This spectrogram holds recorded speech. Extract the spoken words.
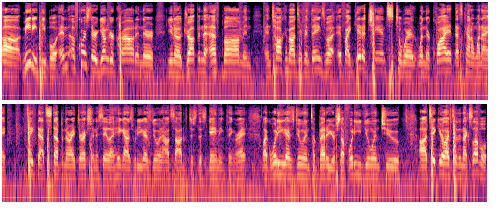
uh, meeting people, and of course they're younger crowd and they're you know dropping the f bomb and and talking about different things. But if I get a chance to where when they're quiet, that's kind of when I take that step in the right direction and say like, hey guys, what are you guys doing outside of just this gaming thing, right? Like, what are you guys doing to better yourself? What are you doing to uh, take your life to the next level?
